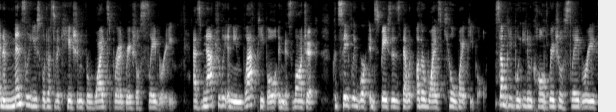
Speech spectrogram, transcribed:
an immensely useful justification for widespread racial slavery, as naturally immune Black people, in this logic, could safely work in spaces that would otherwise kill white people. Some people even called racial slavery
